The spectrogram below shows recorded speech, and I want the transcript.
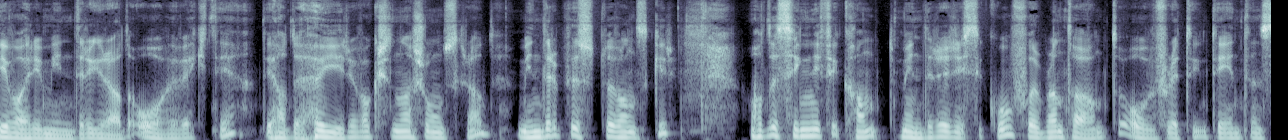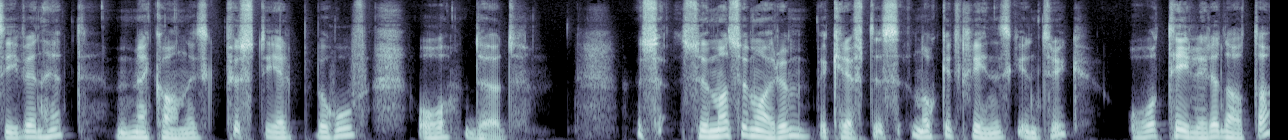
de var i mindre grad overvektige, de hadde høyere vaksinasjonsgrad, mindre pustevansker og hadde signifikant mindre risiko for blant annet overflytting til intensivenhet, mekanisk pustehjelpbehov og død. Summa summarum bekreftes nok et klinisk inntrykk og tidligere data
